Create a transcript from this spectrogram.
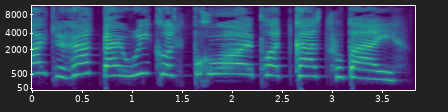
Leute, hört bei Ricos Brawl Podcast vorbei.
